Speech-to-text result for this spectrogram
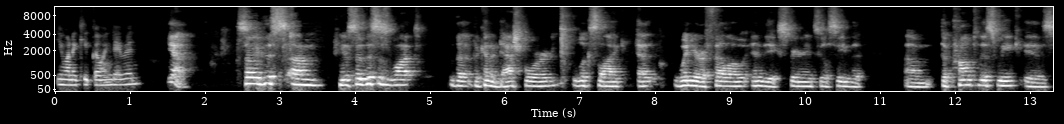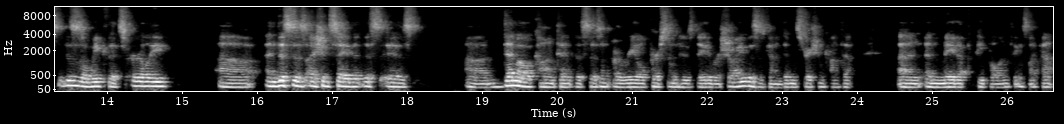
you want to keep going, David? Yeah. So this, um, you know, so this is what the the kind of dashboard looks like at, when you're a fellow in the experience. You'll see that um, the prompt this week is, this is a week that's early. Uh, and this is, I should say that this is uh, demo content. This isn't a real person whose data we're showing. This is kind of demonstration content and, and made up people and things like that.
